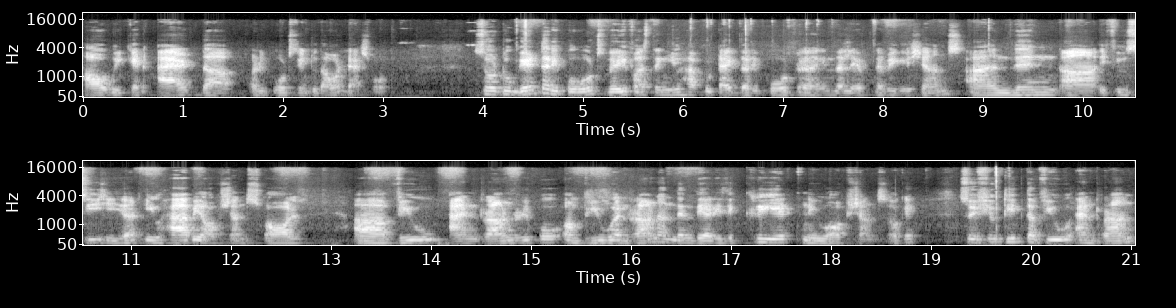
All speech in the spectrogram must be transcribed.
how we can add the reports into the, our dashboard. So to get the reports, very first thing you have to type the report uh, in the left navigations. And then uh, if you see here you have a options called uh, view and run report uh, view and run and then there is a create new options okay? So if you click the view and run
